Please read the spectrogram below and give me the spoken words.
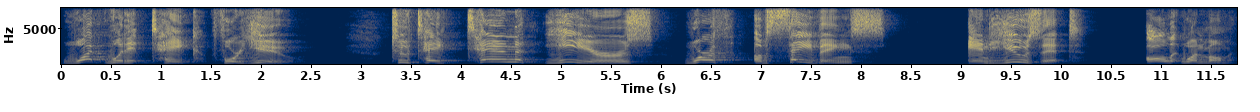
What would it take for you to take 10 years worth of savings and use it all at one moment?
